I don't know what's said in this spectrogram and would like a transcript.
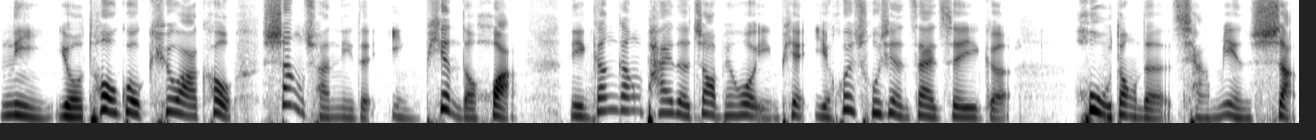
你有透过 QR code 上传你的影片的话，你刚刚拍的照片或影片也会出现在这一个互动的墙面上。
